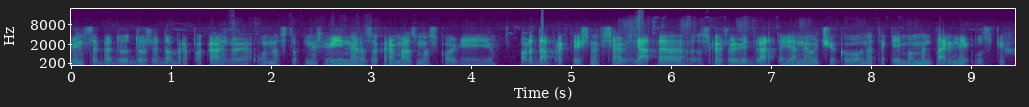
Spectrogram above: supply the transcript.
він себе дуже добре покаже у наступних війнах, зокрема з Московією. Орда практично вся взята. Скажу відверто, я не очікував на такий моментальний успіх.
